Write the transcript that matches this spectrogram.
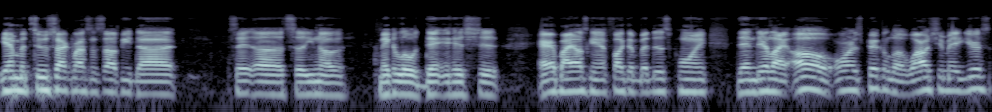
Gamma two sacrificed himself. He died to uh to you know make a little dent in his shit. Everybody else getting fucked up at this point. Then they're like, "Oh, Orange Piccolo, why don't you make yours?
